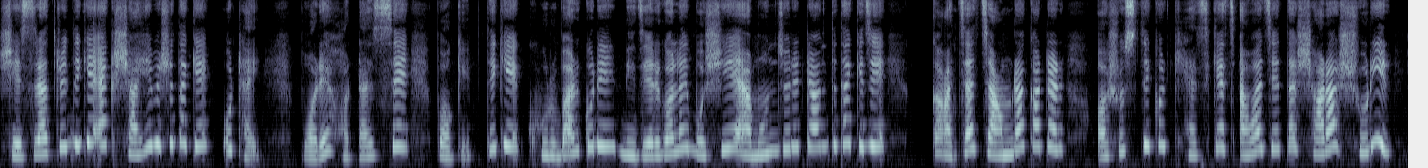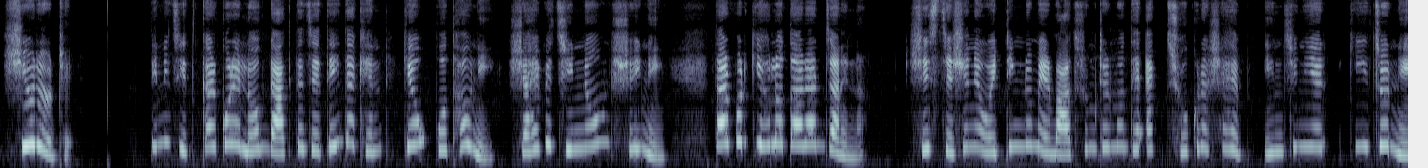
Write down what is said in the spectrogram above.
শেষ রাত্রির দিকে এক সাহেব এসে তাকে ওঠায়। পরে হঠাৎ সে পকেট থেকে খুরবার করে নিজের গলায় বসিয়ে এমন জোরে টানতে থাকে যে কাঁচা চামড়া কাটার অস্বস্তিকর খ্যাঁচ খ্যাঁচ আওয়াজে তার সারা শরীর শিউরে ওঠে। তিনি চিৎকার করে লোক ডাকতে যেতেই দেখেন কেউ কোথাও নেই, সাহেবের চিহ্নও সেই নেই। তারপর কি হলো তার আর জানে না। সেই স্টেশনে ওয়েটিং রুমের বাথরুমটার মধ্যে এক ছোকরা সাহেব, ইঞ্জিনিয়ার কী জন্যে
